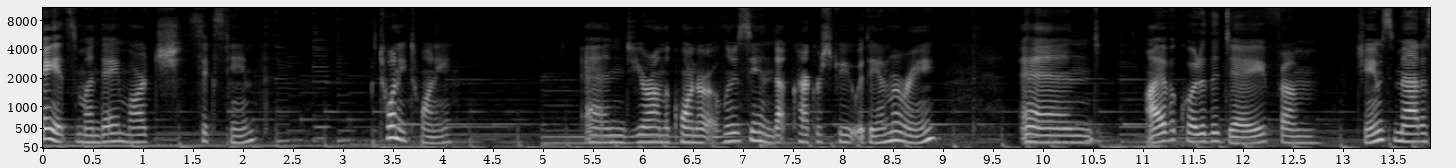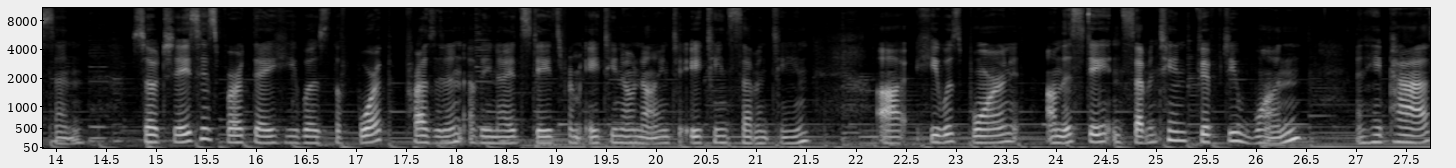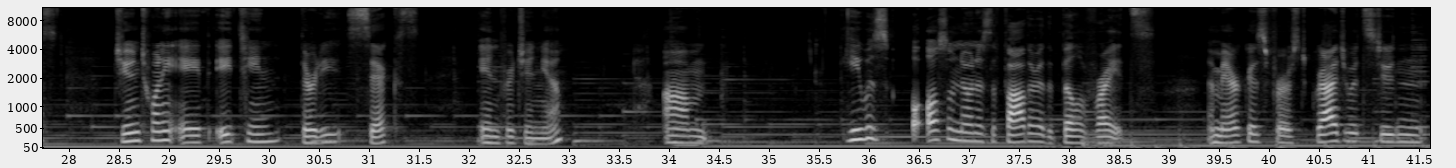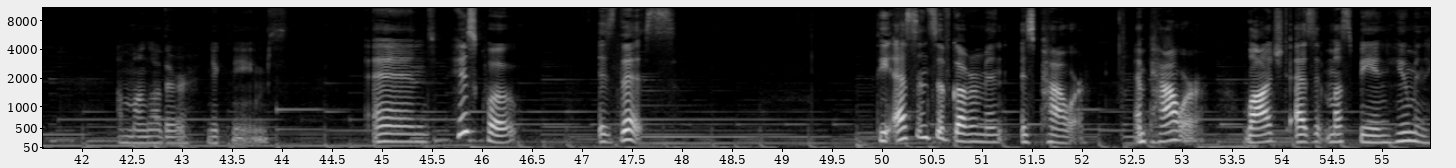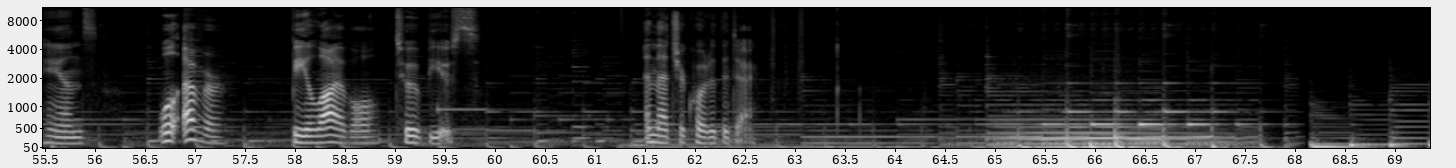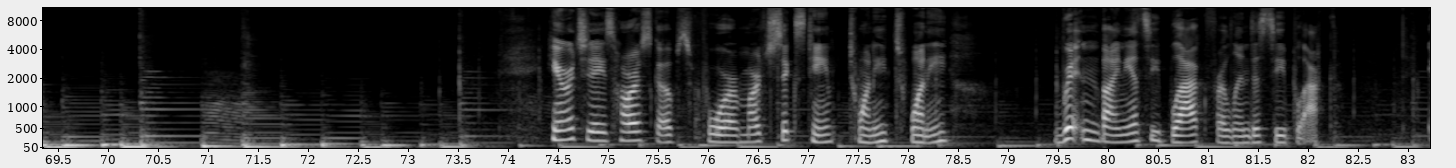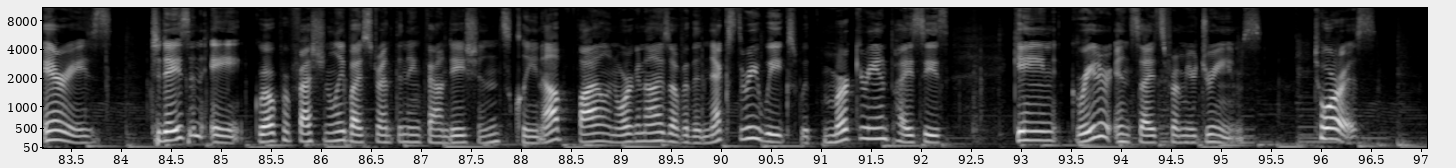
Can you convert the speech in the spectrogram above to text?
Hey, it's Monday, March 16th, 2020, and you're on the corner of Lunacy and Nutcracker Street with Anne Marie. And I have a quote of the day from James Madison. So today's his birthday. He was the fourth president of the United States from 1809 to 1817. Uh, he was born on this date in 1751, and he passed June 28, 1836, in Virginia. Um, he was also known as the father of the Bill of Rights, America's first graduate student, among other nicknames. And his quote is this The essence of government is power, and power, lodged as it must be in human hands, will ever be liable to abuse. And that's your quote of the day. Here are today's horoscopes for March 16th, 2020, written by Nancy Black for Linda C. Black. Aries, Today's an 8. Grow professionally by strengthening foundations. Clean up, file, and organize over the next three weeks with Mercury and Pisces. Gain greater insights from your dreams. Taurus.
